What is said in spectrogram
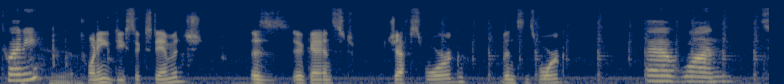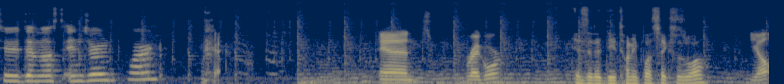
20. 20 d6 damage is against Jeff's warg, Vincent's warg. Uh, 1. To the most injured warg. Okay. And Gregor? Is it a D20 plus 6 as well? Yep.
